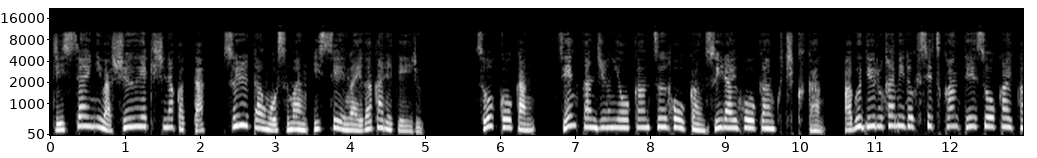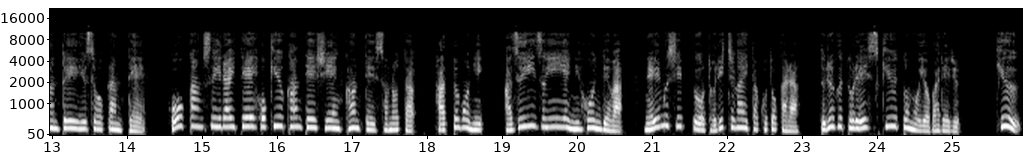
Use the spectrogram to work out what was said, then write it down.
実際には収益しなかったスルタン・オスマン一世が描かれている。装甲艦、戦艦巡洋艦通報艦水雷砲艦駆逐艦、アブデュルハミド不設艦艇総会艦艇輸送艦艇、砲艦水雷艇補給艦艇支援艦艇その他、ハット後に、アズイーズイーエ日本では、ネームシップを取り違えたことから、トゥルグトレース級とも呼ばれる。旧、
